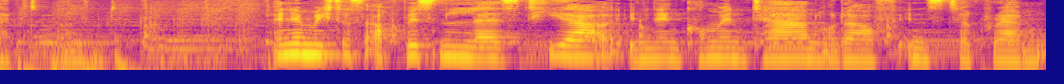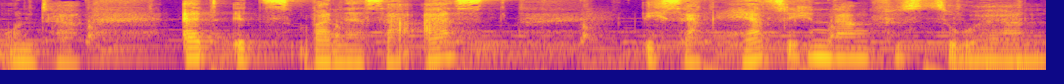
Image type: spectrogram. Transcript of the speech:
hat und wenn ihr mich das auch wissen lässt, hier in den Kommentaren oder auf Instagram unter itsvanessaast. Ich sage herzlichen Dank fürs Zuhören.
